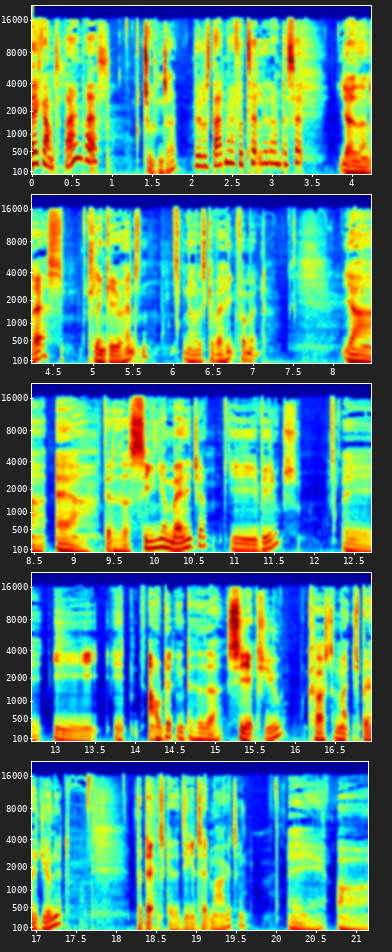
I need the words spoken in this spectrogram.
Velkommen til dig, Andreas. Tusind tak. Vil du starte med at fortælle lidt om dig selv? Jeg hedder Andreas Klinke Johansen, når det skal være helt formelt. Jeg er det, der hedder Senior Manager i Velux, øh, i et afdeling, der hedder CXU, Customer Experience Unit. På dansk er det digital marketing. Øh, og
